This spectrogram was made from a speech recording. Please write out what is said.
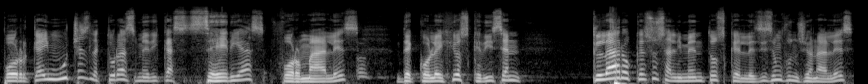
porque hay muchas lecturas médicas serias formales de colegios que dicen Claro que esos alimentos que les dicen funcionales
